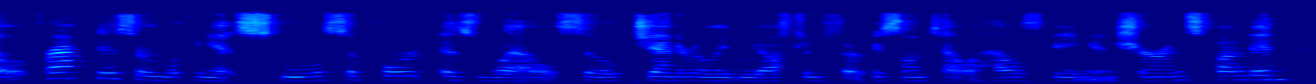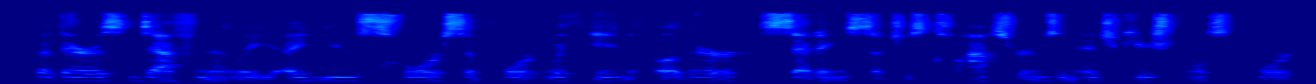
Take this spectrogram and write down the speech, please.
telepractice or looking at school support as well. So generally we often focus on telehealth being insurance funded, but there is definitely a use for support within other settings such as classrooms and educational support.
